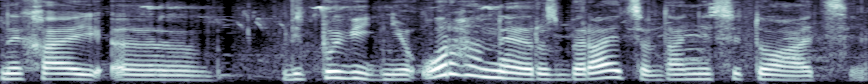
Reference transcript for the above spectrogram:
нехай е, відповідні органи розбираються в даній ситуації.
